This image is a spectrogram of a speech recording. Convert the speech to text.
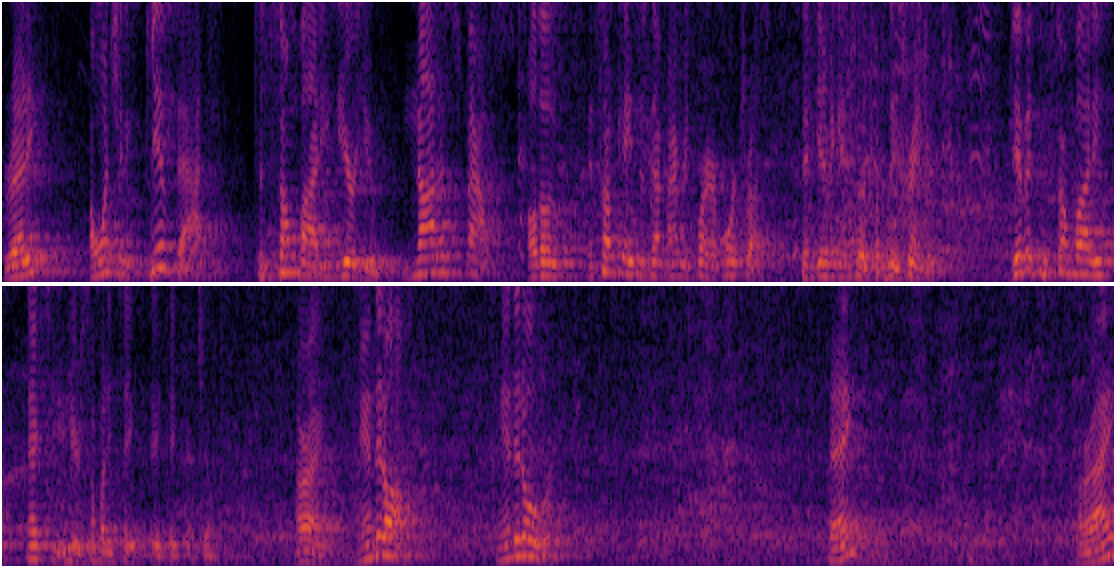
Ready? I want you to give that to somebody near you, not a spouse. Although in some cases that might require more trust than giving it to a complete stranger. Give it to somebody next to you. Here, somebody take there, take that, Joe. All right, hand it off. Hand it over. Okay? All right,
